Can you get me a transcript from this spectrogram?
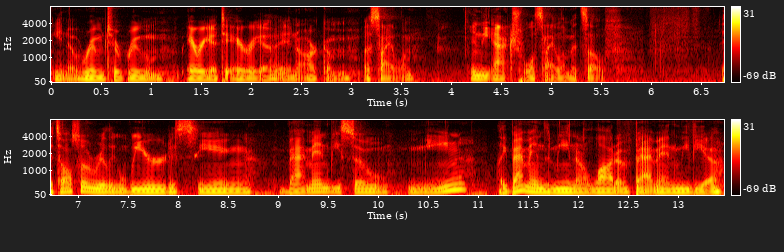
you know, room to room, area to area in Arkham Asylum, in the actual asylum itself it's also really weird seeing Batman be so mean. Like Batman's mean in a lot of Batman media.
